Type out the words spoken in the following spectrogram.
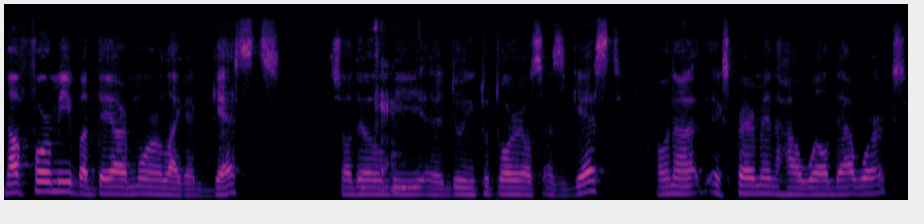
not for me, but they are more like a guests. So they'll okay. be uh, doing tutorials as guests. I want to experiment how well that works.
